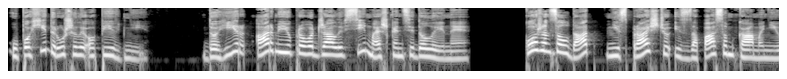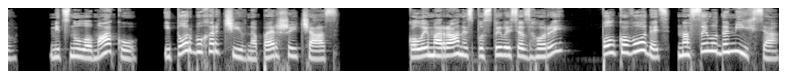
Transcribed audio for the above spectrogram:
У похід рушили опівдні. До гір армію проводжали всі мешканці долини. Кожен солдат ніс пращу із запасом каменів, міцну ломаку і торбу харчів на перший час. Коли марани спустилися з гори, полководець на силу домігся,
